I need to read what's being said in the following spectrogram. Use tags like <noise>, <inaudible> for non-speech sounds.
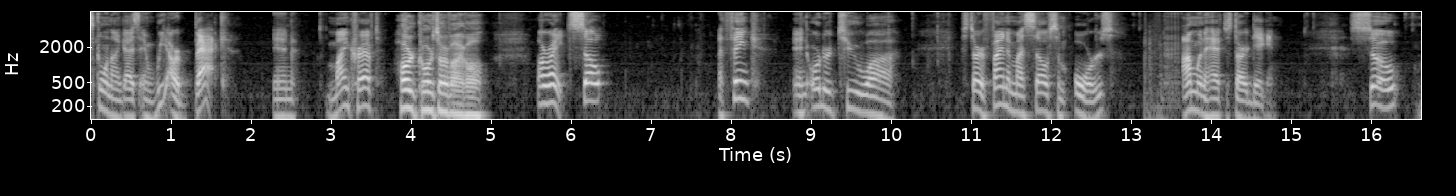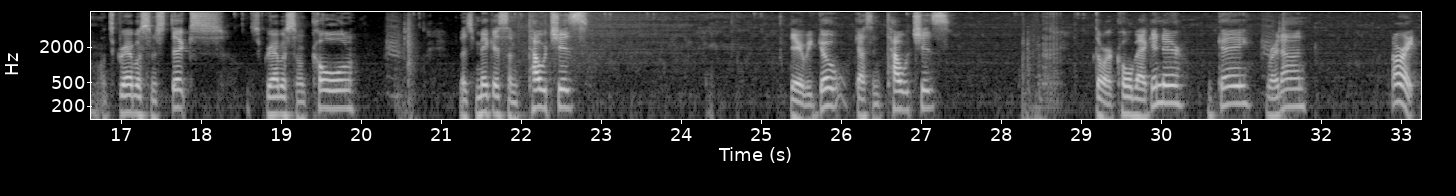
What's going on, guys? And we are back in Minecraft Hardcore Survival. All right, so I think in order to uh, start finding myself some ores, I'm gonna have to start digging. So let's grab us some sticks. Let's grab us some coal. Let's make us some torches. There we go. Got some torches. Throw our coal back in there. Okay, right on. Alright.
